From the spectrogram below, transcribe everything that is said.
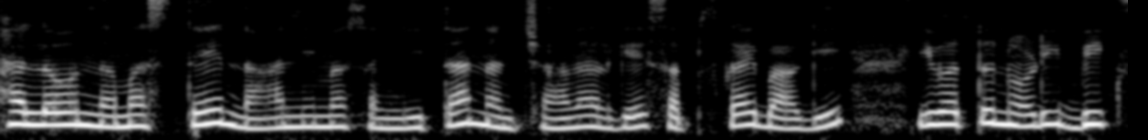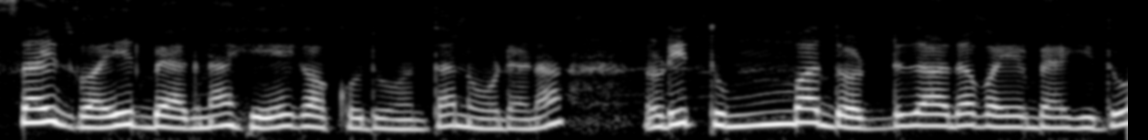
ಹಲೋ, ನಮಸ್ತೆ. ನಾನು ನಿಮ್ಮ ಸಂಗೀತ. ನನ್ನ ಚಾನಲ್ಗೆ ಸಬ್ಸ್ಕ್ರೈಬ್ ಆಗಿ. ಇವತ್ತು ನೋಡಿ ಬಿಗ್ ಸೈಜ್ ವೈರ್ ಬ್ಯಾಗ್ನ ಹೇಗೆ ಹಾಕೋದು ಅಂತ ನೋಡೋಣ. ನೋಡಿ, ತುಂಬ ದೊಡ್ಡದಾದ ವೈರ್ ಬ್ಯಾಗ್ ಇದು.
